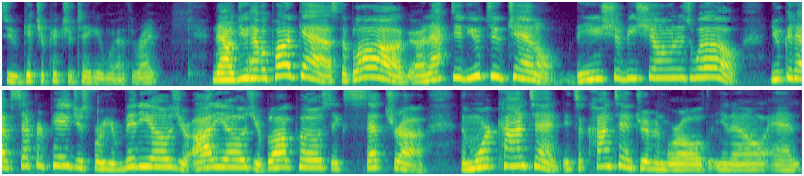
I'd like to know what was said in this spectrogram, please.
to get your picture taken with, right? Now, do you have a podcast, a blog, an active YouTube channel? These should be shown as well. You could have separate pages for your videos, your audios, your blog posts, etc. The more content, it's a content driven world, you know, and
